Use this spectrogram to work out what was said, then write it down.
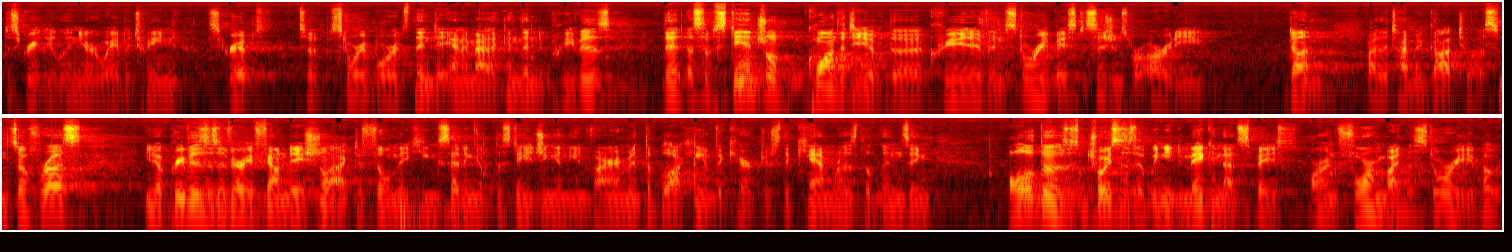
discretely linear way between script to storyboards, then to animatic, and then to previs, that a substantial quantity of the creative and story-based decisions were already done by the time it got to us. And so for us, you know, previs is a very foundational act of filmmaking, setting up the staging and the environment, the blocking of the characters, the cameras, the lensing, all of those choices that we need to make in that space are informed by the story, but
